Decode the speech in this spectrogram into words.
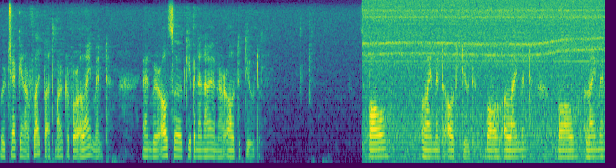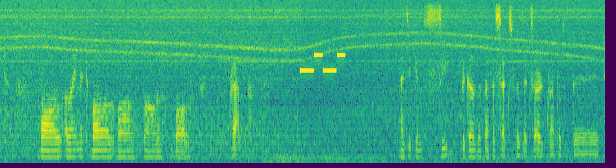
we're checking our flight path marker for alignment, and we're also keeping an eye on our altitude. Ball alignment altitude ball alignment ball alignment ball alignment ball ball ball ball trap as you can see because of FSX physics our trap was a bit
